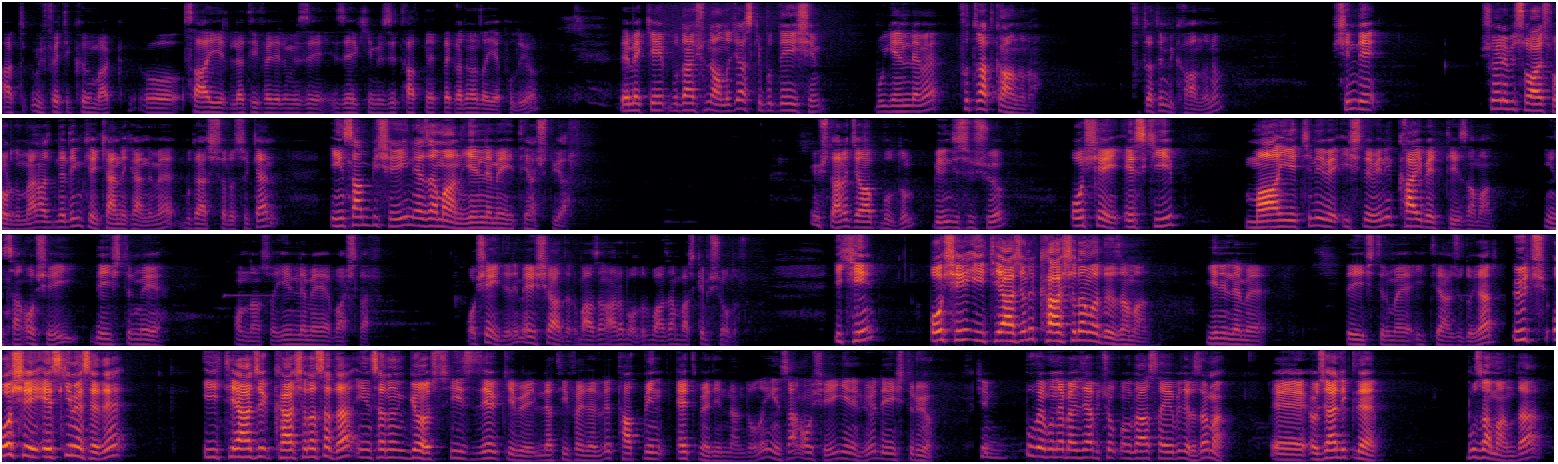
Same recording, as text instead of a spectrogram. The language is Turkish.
artık ülfeti kırmak, o sair latifelerimizi, zevkimizi tatmin etmek adına da yapılıyor. Demek ki buradan şunu anlayacağız ki bu değişim, bu yenileme fıtrat kanunu. Fıtratın bir kanunu. Şimdi şöyle bir sual sordum ben. Dedim ki kendi kendime bu ders çalışırken insan bir şeyi ne zaman yenilemeye ihtiyaç duyar? Üç tane cevap buldum. Birincisi şu. O şey eskiyip mahiyetini ve işlevini kaybettiği zaman insan o şeyi değiştirmeye, ondan sonra yenilemeye başlar. O şey dedim eşyadır. Bazen araba olur, bazen başka bir şey olur. İki, o şey ihtiyacını karşılamadığı zaman yenileme, değiştirmeye ihtiyacı duyar. Üç, o şey eskimese de ihtiyacı karşılasa da insanın göz, his, zevk gibi latifeleriyle tatmin etmediğinden dolayı insan o şeyi yeniliyor, değiştiriyor. Şimdi bu ve buna benzer birçok nokta daha sayabiliriz ama e, özellikle bu zamanda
